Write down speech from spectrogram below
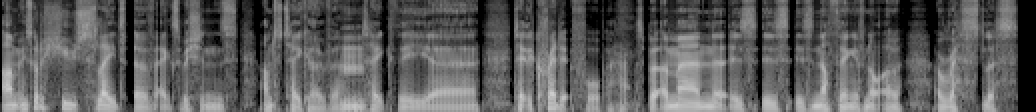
um, who's got a huge slate of exhibitions um, to take over and take the uh, take the credit for, perhaps. But a man that is is is nothing if not a, a restless.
